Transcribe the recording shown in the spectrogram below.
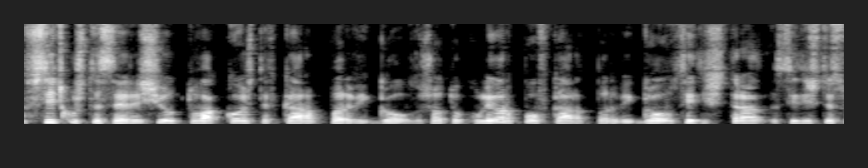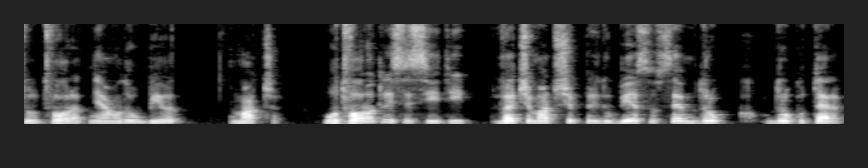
Всичко ще се реши от това кой ще вкара първи гол. Защото ако Ливърпул вкарат първи гол, Сити ще, трябва, Сити ще се отворят, няма да убиват матча. Отворят ли се Сити, вече матч ще придобие съвсем друг, друг оттенък.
